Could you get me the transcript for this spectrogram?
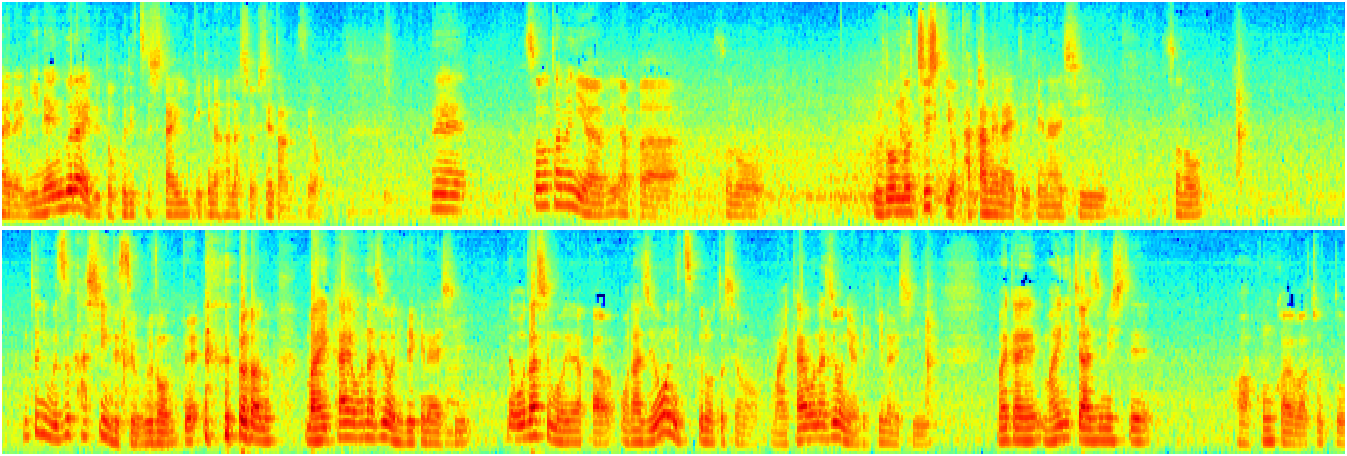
えで2年ぐらいで独立したい的な話をしてたんですよ。でそのためにはやっぱそのうどんの知識を高めないといけないしその本当に難しいんですようどんって。あの毎回同じようにできないし、でお出汁もやっぱ同じように作ろうとしても毎回同じようにはできないし毎回毎日味見してあ今回はちょっとっ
